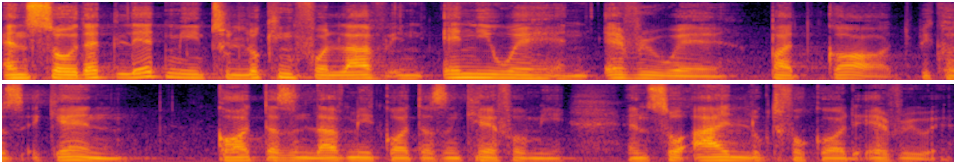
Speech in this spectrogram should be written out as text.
And so that led me to looking for love in anywhere and everywhere but God, because again, God doesn't love me, God doesn't care for me. And so I looked for God everywhere.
